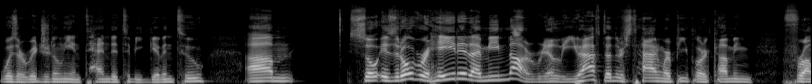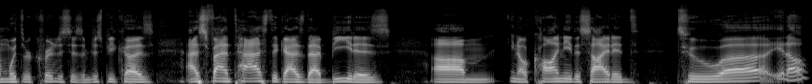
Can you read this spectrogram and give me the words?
was originally intended to be given to. Um, so is it overhated? I mean, not really. You have to understand where people are coming from with their criticism. Just because, as fantastic as that beat is, um, you know, Kanye decided to, uh, you know,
